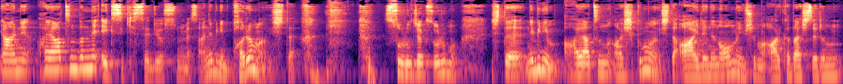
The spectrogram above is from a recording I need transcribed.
Yani hayatında ne eksik hissediyorsun mesela? Ne bileyim para mı işte? Sorulacak soru mu? İşte ne bileyim hayatının aşkı mı? İşte ailenin olmayışı mı? Arkadaşların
